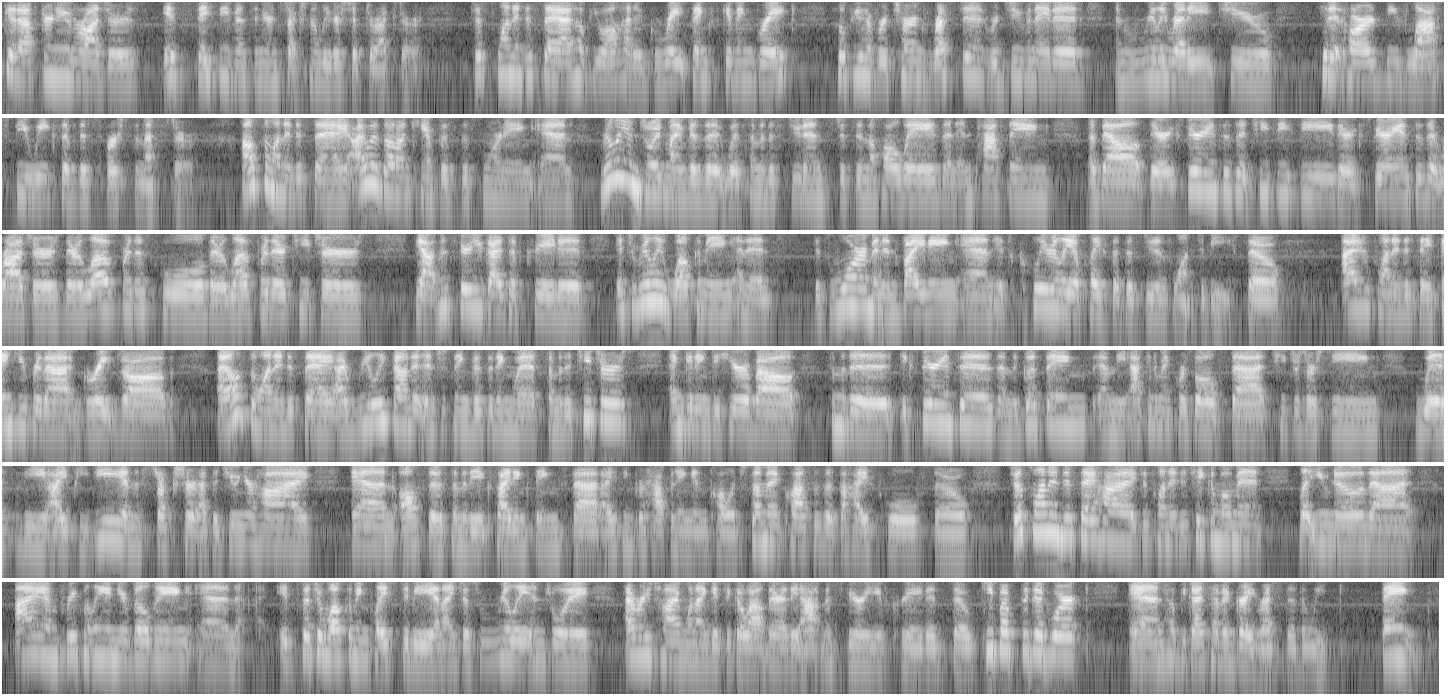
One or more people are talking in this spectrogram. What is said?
Good afternoon, Rogers. It's Stacey Vinson, your Instructional Leadership Director. Just wanted to say I hope you all had a great Thanksgiving break. Hope you have returned rested, rejuvenated, and really ready to hit it hard these last few weeks of this first semester. I also wanted to say I was out on campus this morning and really enjoyed my visit with some of the students just in the hallways and in passing about their experiences at TCC, their experiences at Rogers, their love for the school, their love for their teachers, the atmosphere you guys have created. It's really welcoming and it's it's warm and inviting and it's clearly a place that the students want to be. So I just wanted to say thank you for that. Great job. I also wanted to say I really found it interesting visiting with some of the teachers and getting to hear about some of the experiences and the good things and the academic results that teachers are seeing with the IPD and the structure at the junior high and also some of the exciting things that I think are happening in College Summit classes at the high school. So just wanted to say hi, just wanted to take a moment, let you know that I am frequently in your building and it's such a welcoming place to be and I just really enjoy every time when I get to go out there, the atmosphere you've created. So keep up the good work and hope you guys have a great rest of the week. Thanks.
